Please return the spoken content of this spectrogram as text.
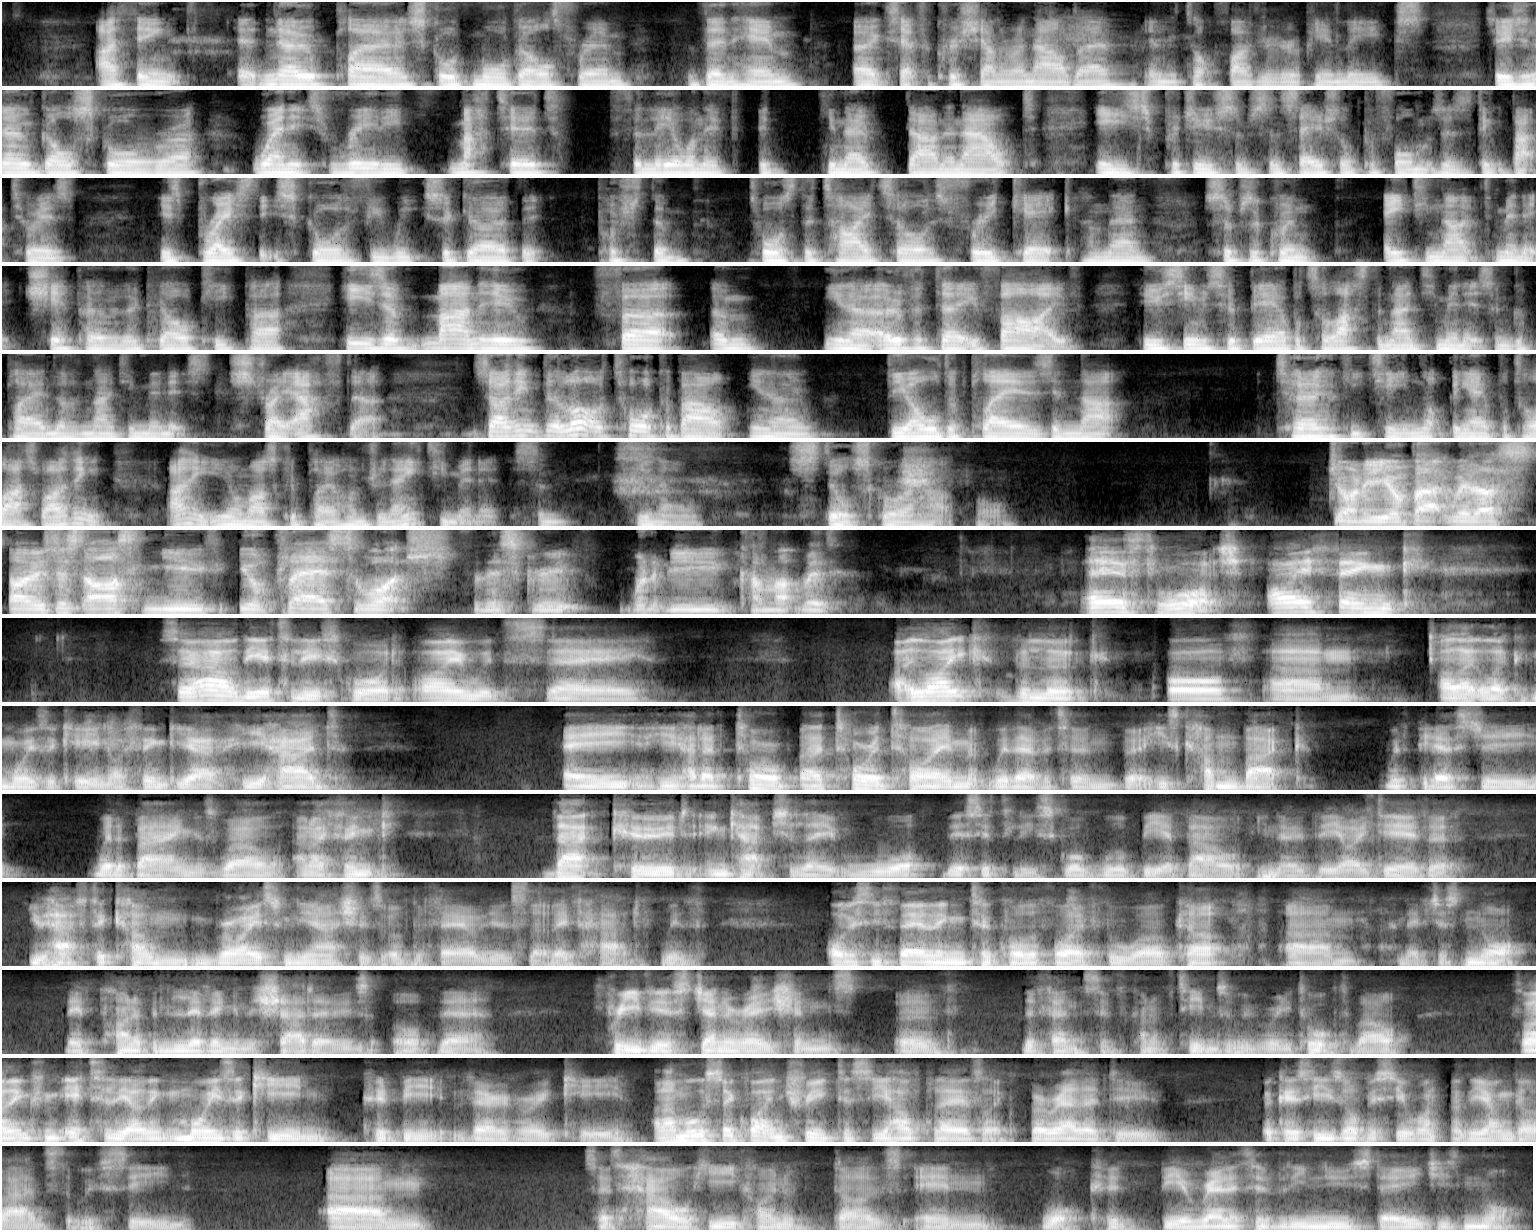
I think no player scored more goals for him than him, uh, except for Cristiano Ronaldo in the top five European leagues. So he's a known goal scorer. When it's really mattered for Lille, when they've been, you know, down and out, he's produced some sensational performances. Think back to his his brace that he scored a few weeks ago that pushed them towards the title, his free kick, and then subsequent 89th minute chip over the goalkeeper. He's a man who, for um, you know, over 35, who seems to be able to last the 90 minutes and could play another 90 minutes straight after. So I think there's a lot of talk about you know the older players in that Turkey team not being able to last. Well, I think I think Yilmaz could play 180 minutes and you know still score a hat for. Johnny, you're back with us. I was just asking you your players to watch for this group. What have you come up with? Players to watch. I think so. Out of the Italy squad, I would say I like the look of um, I like the look of Moise Kean. I think yeah, he had a he had a, tor- a torrid time with Everton, but he's come back with PSG with a bang as well. And I think that could encapsulate what this Italy squad will be about. You know, the idea that you have to come rise from the ashes of the failures that they've had with obviously failing to qualify for the World Cup, um, and they've just not. They've kind of been living in the shadows of their previous generations of defensive kind of teams that we've already talked about. So I think from Italy, I think Moise Kean could be very, very key. And I'm also quite intrigued to see how players like Barella do, because he's obviously one of the younger lads that we've seen um, so it's how he kind of does in what could be a relatively new stage. He's not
